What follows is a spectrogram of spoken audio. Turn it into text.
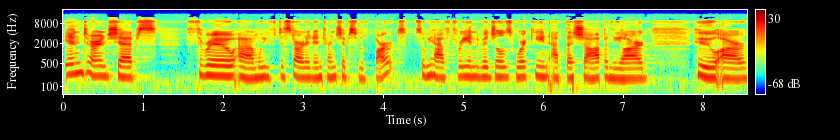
internships through um, we've just started internships with BART so we have three individuals working at the shop in the yard who are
